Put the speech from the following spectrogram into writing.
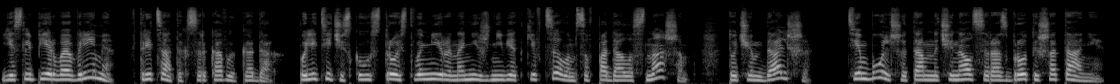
Если первое время, в 30-40-х годах, политическое устройство мира на нижней ветке в целом совпадало с нашим, то чем дальше, тем больше там начинался разброд и шатание,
